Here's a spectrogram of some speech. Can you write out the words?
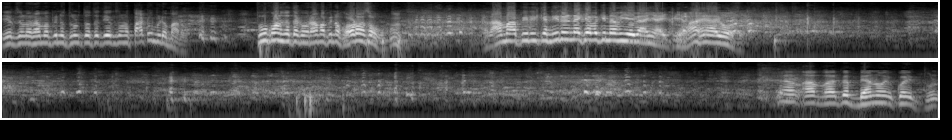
એક જણો રામાપીનો ધૂણતો તો એક જણો પાટું મીડો મારો. તું કોણ જતા કહું રામાપીનો ઘોડો છો. રામાપીરી કે નિર્ણય નાખ્યા વગી નવી આવ્યા અહીંયા આવી. અહીંયા આવ્યો છે. બેનો કોઈ ધૂણ,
